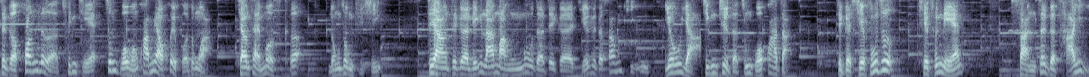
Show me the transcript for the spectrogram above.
这个欢乐春节中国文化庙会活动啊将在莫斯科隆重举行。这样这个琳琅满目的这个节日的商品，优雅精致的中国画展，这个写福字、贴春联。赏这个茶艺、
